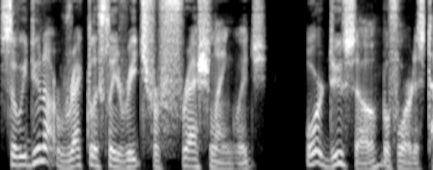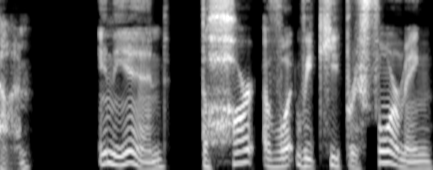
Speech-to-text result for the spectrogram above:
So we do not recklessly reach for fresh language or do so before it is time. In the end, the heart of what we keep reforming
